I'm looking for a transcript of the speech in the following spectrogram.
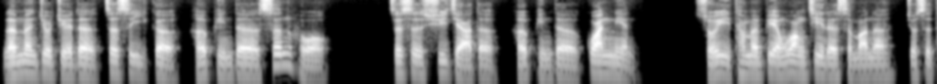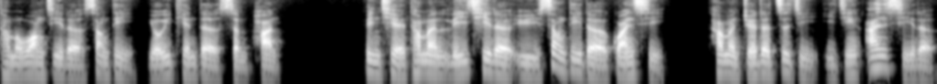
人们就觉得这是一个和平的生活，这是虚假的和平的观念，所以他们便忘记了什么呢？就是他们忘记了上帝有一天的审判，并且他们离弃了与上帝的关系，他们觉得自己已经安息了，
